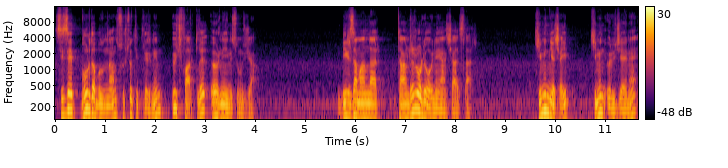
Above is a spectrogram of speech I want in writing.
Size burada bulunan suçlu tiplerinin üç farklı örneğini sunacağım. Bir zamanlar tanrı rolü oynayan şahıslar. Kimin yaşayıp kimin öleceğine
